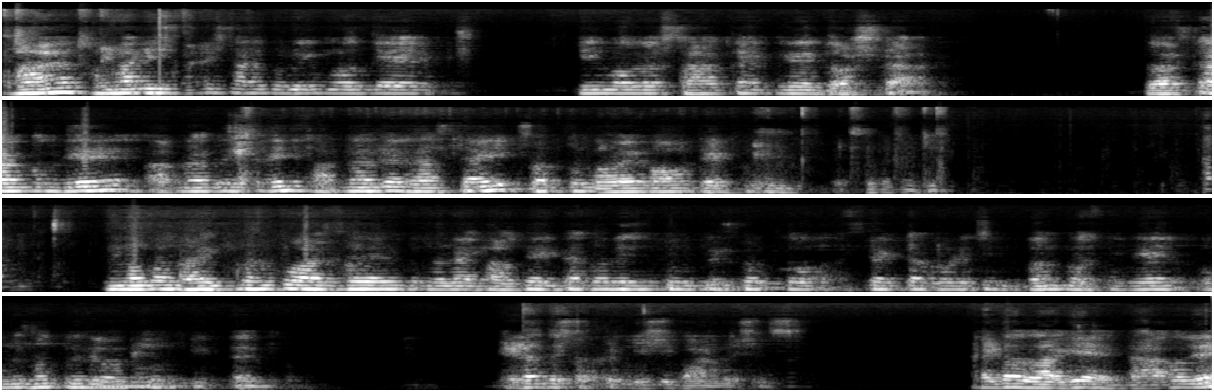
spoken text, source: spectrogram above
আর এই সাড়ে সাতগুলির মধ্যে তিন বলো সাত থেকে দশটা। দশটার মধ্যে আপনাদের আপনাদের রাস্তায় সবচেয়ে বেশি বাড় এটা লাগে, না হলে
